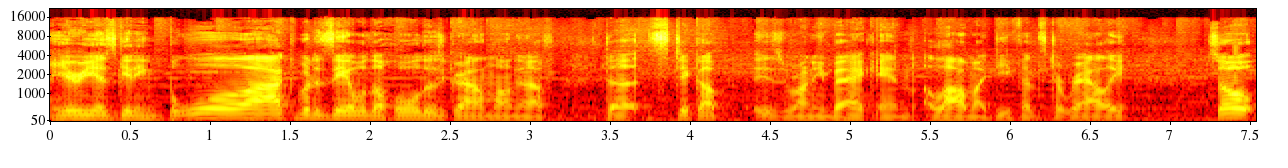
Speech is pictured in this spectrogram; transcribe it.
Here he is getting blocked, but is able to hold his ground long enough to stick up his running back and allow my defense to rally. So,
